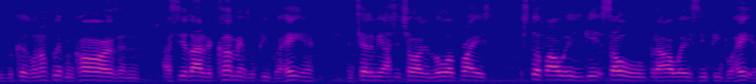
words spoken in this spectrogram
is because when I'm flipping cars and I see a lot of the comments with people hating and telling me I should charge a lower price, the stuff always gets sold, but I always see people hating.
